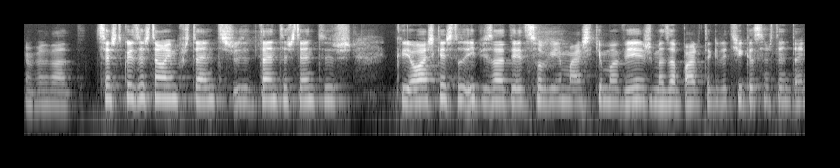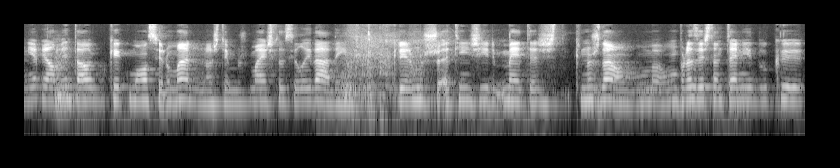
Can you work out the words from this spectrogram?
É verdade. Disseste coisas tão importantes, tantas, tantas, que eu acho que este episódio é de se ouvir mais que uma vez, mas a parte da gratificação instantânea é realmente algo que é comum ao ser humano. Nós temos mais facilidade em querermos atingir metas que nos dão uma, um prazer instantâneo do que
